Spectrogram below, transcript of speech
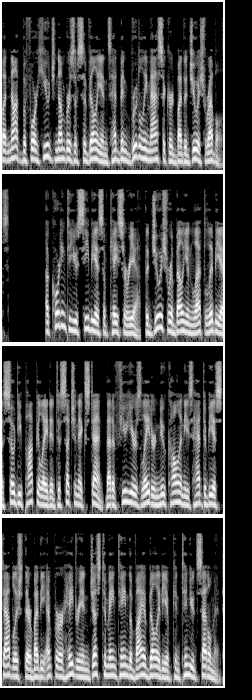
but not before huge numbers of civilians had been brutally massacred by the Jewish rebels. According to Eusebius of Caesarea, the Jewish rebellion left Libya so depopulated to such an extent that a few years later new colonies had to be established there by the Emperor Hadrian just to maintain the viability of continued settlement.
